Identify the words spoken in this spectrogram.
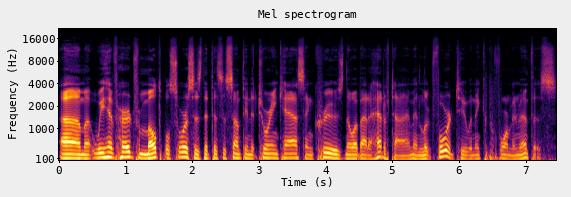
Um, we have heard from multiple sources that this is something that touring casts and crews know about ahead of time and look forward to when they can perform in Memphis.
